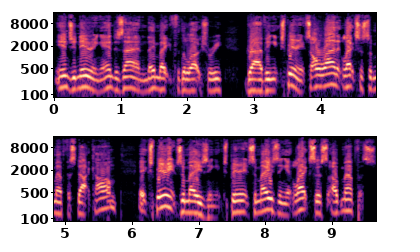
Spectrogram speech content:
engineering and design and they make for the luxury driving experience. Online at lexusofmemphis.com. Experience amazing. Experience amazing at Lexus of Memphis.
